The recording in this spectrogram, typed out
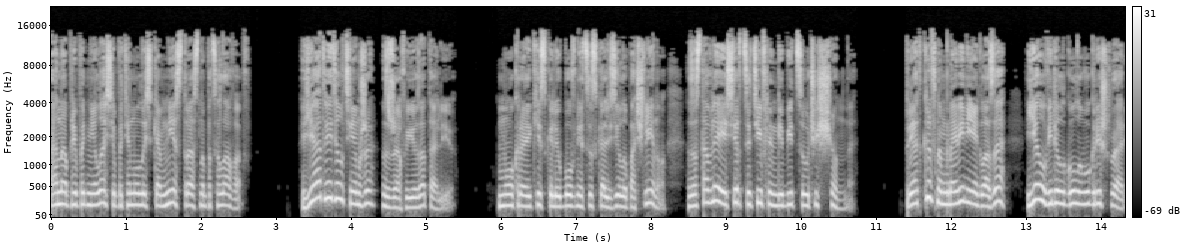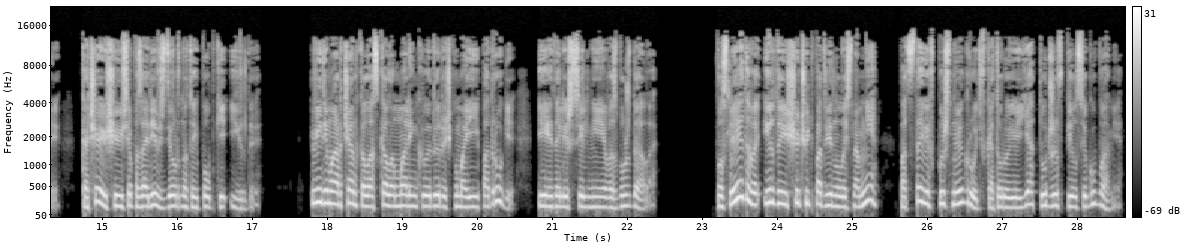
Она приподнялась и потянулась ко мне, страстно поцеловав. Я ответил тем же, сжав ее за талию. Мокрая киска любовницы скользила по члену, заставляя сердце Тифлинга биться учащенно. Приоткрыв на мгновение глаза, я увидел голову Гришрари, качающуюся позади вздернутой попки Ирды. Видимо, Арчанка ласкала маленькую дырочку моей подруги, и это лишь сильнее возбуждало. После этого Ирда еще чуть подвинулась на мне, подставив пышную грудь, в которую я тут же впился губами,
